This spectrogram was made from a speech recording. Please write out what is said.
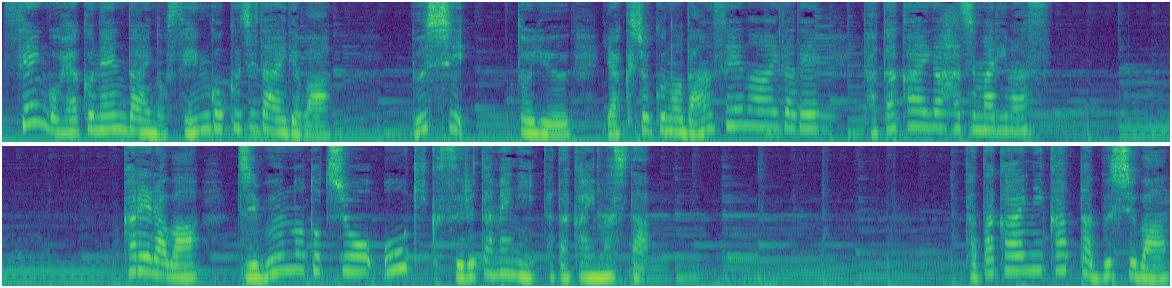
1500年代の戦国時代では武士という役職の男性の間で戦いが始まります。彼らは自分の土地を大きくするために戦いました。戦いに勝った武士は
